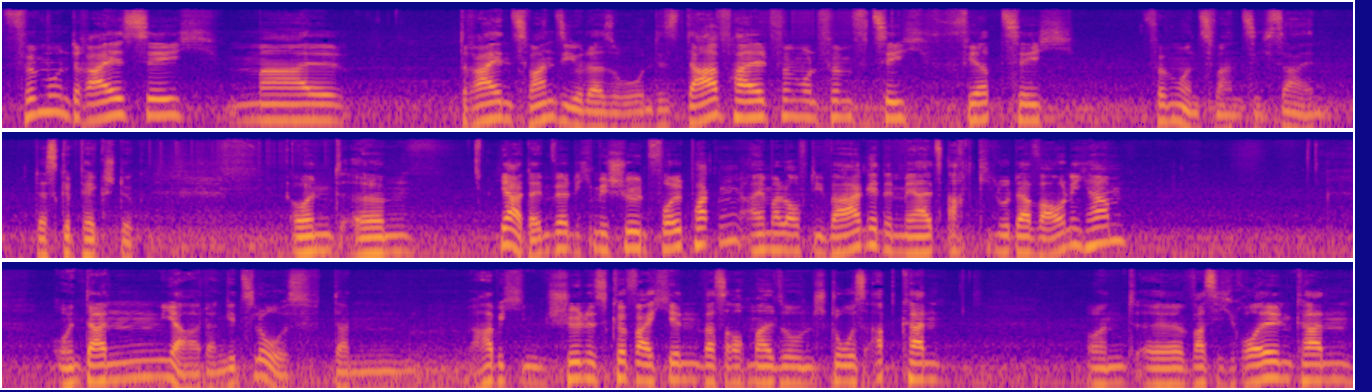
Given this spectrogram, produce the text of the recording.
35 mal 23 oder so. Und es darf halt 55, 40, 25 sein, das Gepäckstück. Und ähm, ja, dann würde ich mir schön vollpacken, einmal auf die Waage, denn mehr als 8 Kilo darf er auch nicht haben. Und dann, ja, dann geht's los. Dann habe ich ein schönes Köfferchen, was auch mal so einen Stoß ab kann. Und äh, was ich rollen kann,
